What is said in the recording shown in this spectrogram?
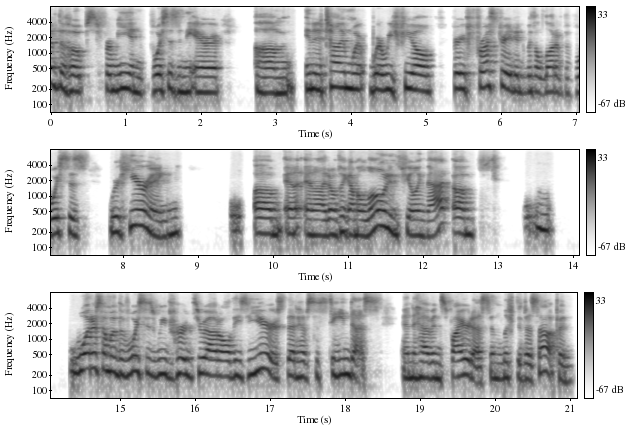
of the hopes for me in voices in the air um, in a time where, where we feel very frustrated with a lot of the voices we're hearing um, and, and i don't think i'm alone in feeling that um, what are some of the voices we've heard throughout all these years that have sustained us and have inspired us and lifted us up and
